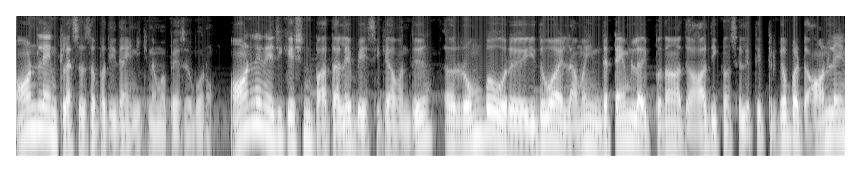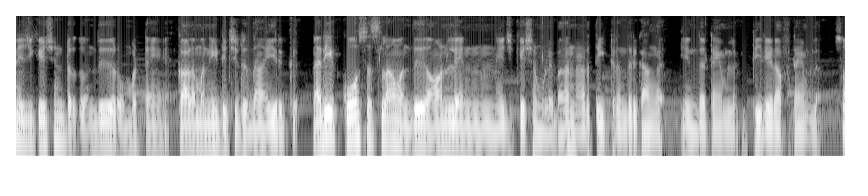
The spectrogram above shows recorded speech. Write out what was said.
ஆன்லைன் கிளாஸஸை பற்றி தான் இன்றைக்கி நம்ம பேச போகிறோம் ஆன்லைன் எஜுகேஷன் பார்த்தாலே பேசிக்காக வந்து ரொம்ப ஒரு இதுவாக இல்லாமல் இந்த டைமில் இப்போ தான் அது ஆதிக்கம் செலுத்திட்டு இருக்கு. பட் ஆன்லைன் எஜுகேஷன்றது வந்து ரொம்ப டைம் காலமாக நீட்டிச்சிட்டு தான் இருக்குது நிறைய கோர்சஸ்லாம் வந்து ஆன்லைன் எஜுகேஷன் மூலியமாக தான் நடத்திக்கிட்டு இருந்திருக்காங்க இந்த டைமில் பீரியட் ஆஃப் டைமில் ஸோ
